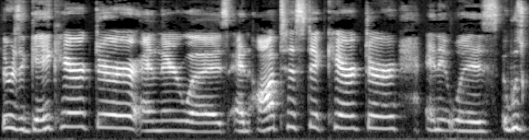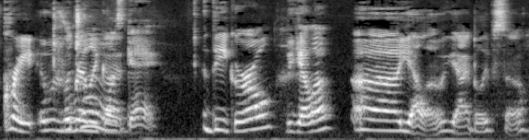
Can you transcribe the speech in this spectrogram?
there was a gay character and there was an autistic character and it was it was great it was Which really good was gay? the girl The yellow? uh yellow yeah I believe so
